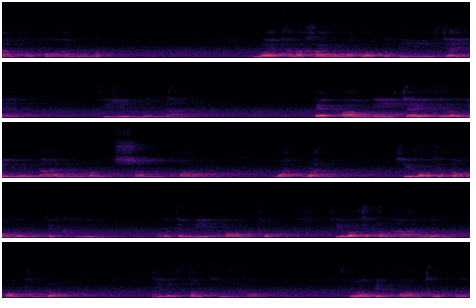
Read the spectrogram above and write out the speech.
ารเขาก็อนุมัติ เมื่อธนาคารอนุมัติเราก็ดีใจนะ ที่ยืมเงินได้ แต่ความดีใจที่เรายืมเงินได้มันซ่อนความหวาดหวั่นที่เราจะต้องเอาเงินไปคืน มันจะมีความทุกข์ที่เราจะต้องหาเงินพร้อมทั้งดอก ที่เราจะต้องคืนเขานี่มันเป็นความทุกข์นะ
